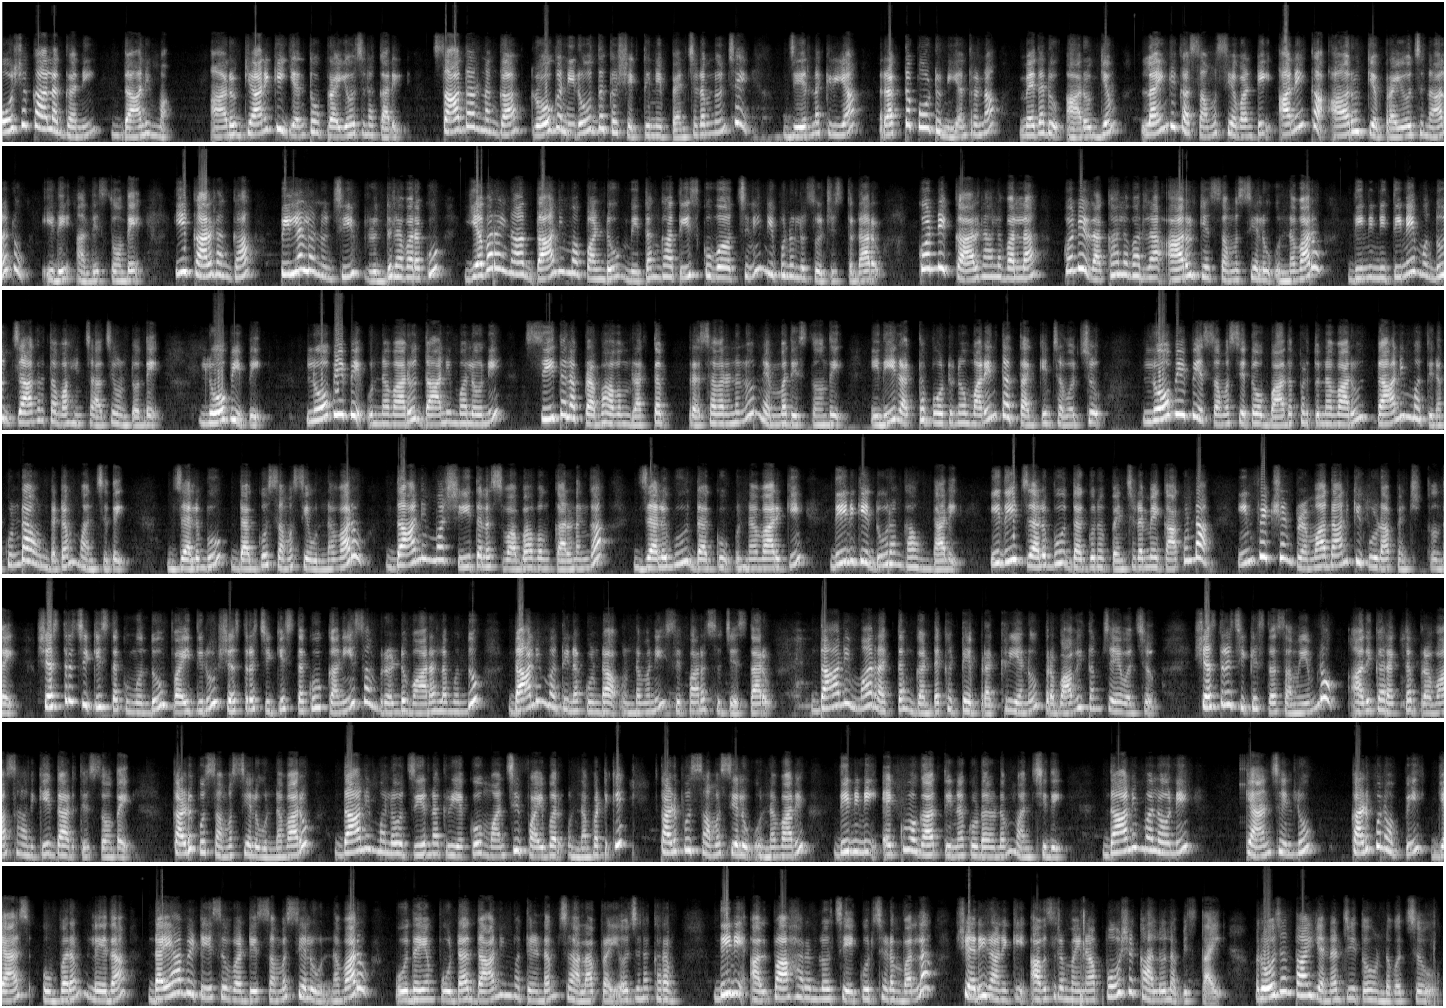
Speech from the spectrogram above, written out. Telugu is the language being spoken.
పోషకాల గని దానిమ్మ. ఆరోగ్యానికి ఎంతో ప్రయోజనకారి. సాధారణంగా రోగ నిరోధక శక్తిని పెంచడం నుంచి జీర్ణక్రియ రక్తపోటు నియంత్రణ మెదడు ఆరోగ్యం లైంగిక సమస్య వంటి అనేక ఆరోగ్య ప్రయోజనాలను ఇది అందిస్తోంది. ఈ కారణంగా పిల్లల నుంచి వృద్ధుల వరకు ఎవరైనా దానిమ్మ పండు మితంగా తీసుకోవచ్చని నిపుణులు సూచిస్తున్నారు. కొన్ని కారణాల వల్ల కొన్ని రకాల వల్ల ఆరోగ్య సమస్యలు ఉన్నవారు దీనిని తినే ముందు జాగ్రత్త వహించాల్సి ఉంటుంది. లో బీపీ లో బీపీ ఉన్నవారు దానిమ్మలోని శీతల ప్రభావం రక్త ప్రసరణను నెమ్మదిస్తుంది. ఇది రక్తపోటును మరింత తగ్గించవచ్చు. లో బీపీ సమస్యతో బాధపడుతున్న వారు దానిమ్మ తినకుండా ఉండటం మంచిది. జలుబు దగ్గు సమస్య ఉన్నవారు దానిమ్మ శీతల స్వభావం కారణంగా జలుబు దగ్గు ఉన్నవారికి దీనికి దూరంగా ఉండాలి. ఇది జలుబు దగ్గును పెంచడమే కాకుండా ఇన్ఫెక్షన్ ప్రమాదానికి కూడా పెంచుతుంది. శస్త్రచికిత్సకు ముందు వైద్యులు శస్త్రచికిత్సకు కనీసం రెండు వారాల ముందు దానిమ్మ తినకుండా ఉండమని సిఫారసు చేస్తారు. దానిమ్మ రక్తం గడ్డకట్టే ప్రక్రియను ప్రభావితం చేయవచ్చు. శస్త్రచికిత్స సమయంలో అధిక రక్త ప్రవాసానికి దారితీస్తోంది. కడుపు సమస్యలు ఉన్నవారు దానిమ్మలో జీర్ణక్రియకు మంచి ఫైబర్ ఉన్నప్పటికీ కడుపు సమస్యలు ఉన్నవారి దీనిని ఎక్కువగా తినకూడడం మంచిది. దానిమ్మలోని క్యాన్సిన్లు కడుపు నొప్పి గ్యాస్ ఉబ్బరం లేదా డయాబెటీస్ వంటి సమస్యలు ఉన్నవారు ఉదయం పూట దానిమ్మ తినడం చాలా ప్రయోజనకరం. దీని అల్పాహారంలో చేకూర్చడం వల్ల శరీరానికి అవసరమైన పోషకాలు లభిస్తాయి. రోజంతా ఎనర్జీతో ఉండవచ్చు.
